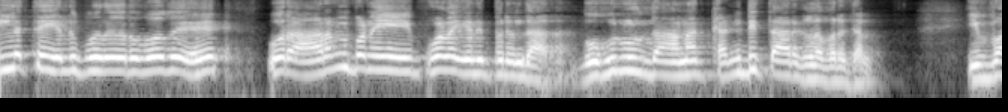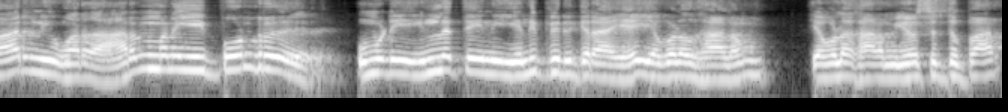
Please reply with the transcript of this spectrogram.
இல்லத்தை எழுப்புகிற போது ஒரு அரண்மனையை போல எழுப்பியிருந்தார். புகுலுல் தானா கண்டித்தார்கள் அவர்கள். இவ்வாறு நீ ஒரு அரண்மனையை போன்று உம்முடைய இல்லத்தை நீ எழுப்பியிருக்கிறாயே எவ்வளவு காலம்? எவ்வளவு காலம் யோசித்துப்பார்.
